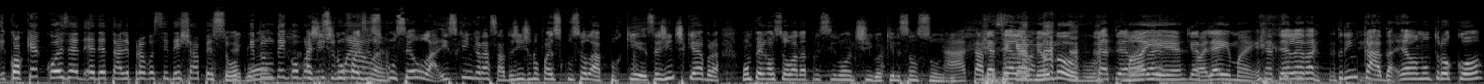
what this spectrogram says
é- qualquer coisa é, é detalhe pra você deixar a pessoa, É porque igual- tu não tem A compromisso gente não faz ela. isso com o celular. Isso que é engraçado. A gente não faz isso com o celular. Porque se a gente quebra. Vamos pegar o celular da Priscila antigo, aquele Samsung. Ah, tá. Que a Você tela era- meu novo. que a tela Mãe, era- a olha te- aí, mãe. Que a tela era trincada. Ela não trocou.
